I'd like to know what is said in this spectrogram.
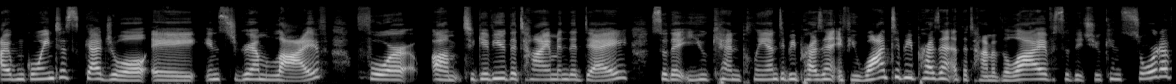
I'm going to schedule a Instagram live for um, to give you the time in the day so that you can plan to be present if you want to be present at the time of the live so that you can sort of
